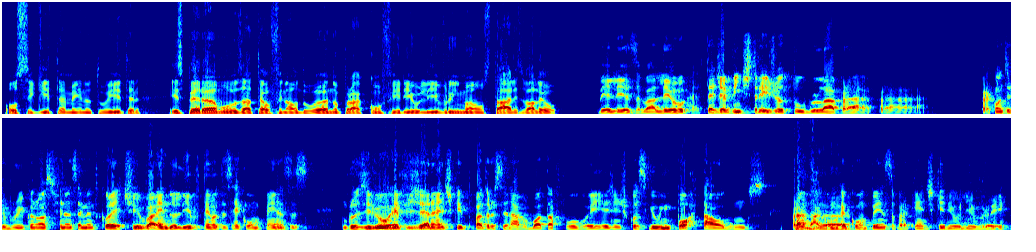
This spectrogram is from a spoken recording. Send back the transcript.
ou seguir também no Twitter. Esperamos até o final do ano para conferir o livro em mãos. Thales, valeu. Beleza, valeu. Até dia 23 de outubro lá para contribuir com o nosso financiamento coletivo. Além do livro, tem outras recompensas. Inclusive o refrigerante que patrocinava o Botafogo aí, a gente conseguiu importar alguns para dar é. como recompensa para quem adquiriu o livro aí.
